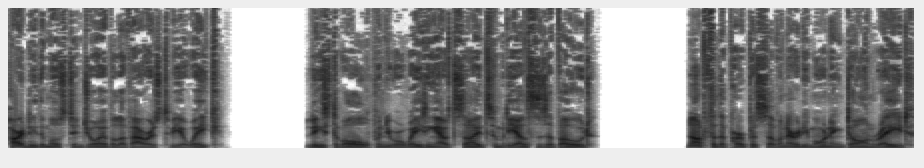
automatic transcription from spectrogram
Hardly the most enjoyable of hours to be awake. Least of all when you were waiting outside somebody else's abode. Not for the purpose of an early morning dawn raid,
